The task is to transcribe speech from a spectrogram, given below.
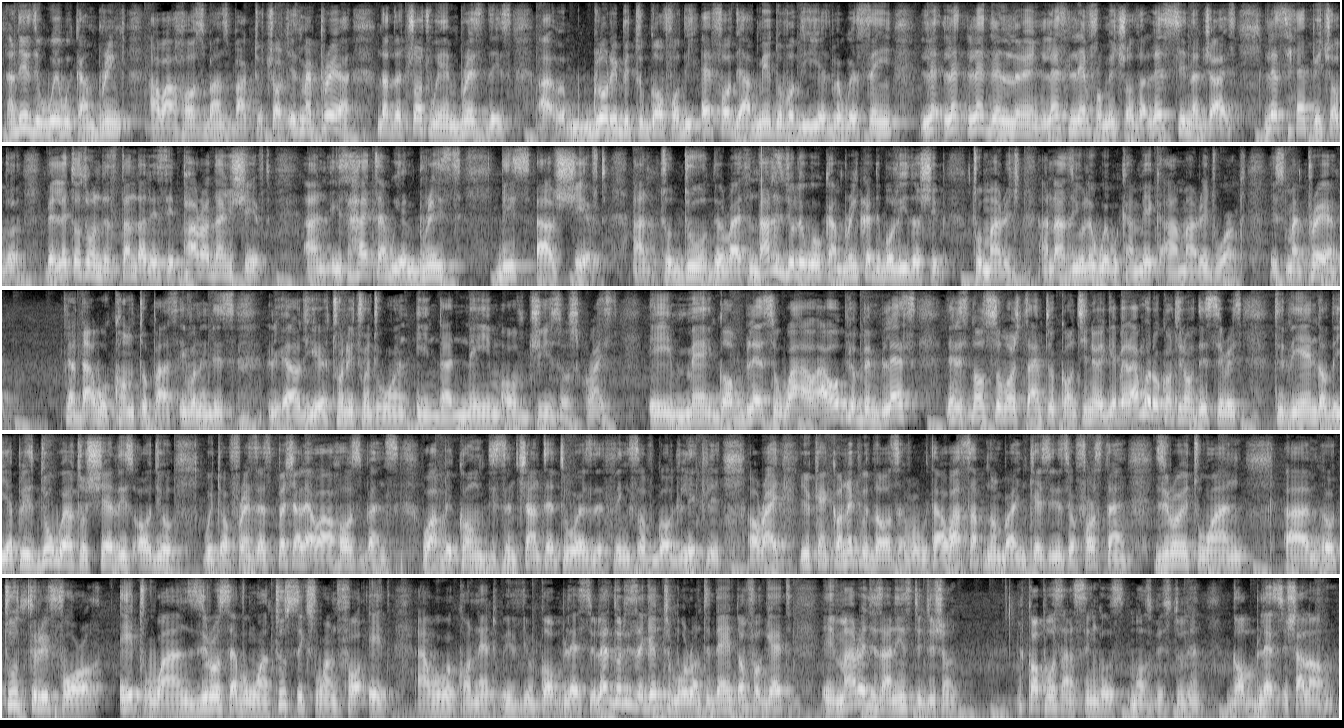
and this is the way we can bring our husbands back to church. It's my prayer that the church will embrace this. Uh, glory be to God for the effort they have made over the years. But we're saying, let, let, let them learn. Let's learn from each other. Let's synergize. Let's help each other. But let us understand that there's a paradigm shift. And it's high time we embrace this uh, shift and to do the right thing. That is the only way we can bring credible leadership to marriage. And that's the only way we can make our marriage work. It's my prayer that that will come to pass even in this uh, year 2021 in the name of Jesus Christ. Amen. God bless you. Wow. I hope you've been blessed. There is not so much time to continue again, but I'm going to continue this series to the end of the year. Please do well to share this audio with your friends, especially our husbands who have become disenchanted towards the things of God lately. All right. You can connect with us with our WhatsApp number in case it is your first time 081 um, 234 81071 and we will connect with you. God bless you. Let's do this again tomorrow. Until then, don't forget if marriage is an institution, couples and singles must be students. God bless you. Shalom.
